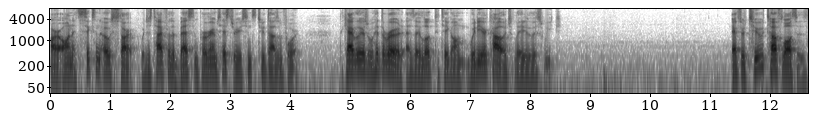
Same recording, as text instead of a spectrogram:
are on a 6-0 start, which is tied for the best in program's history since 2004. The Cavaliers will hit the road as they look to take on Whittier College later this week. After two tough losses,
